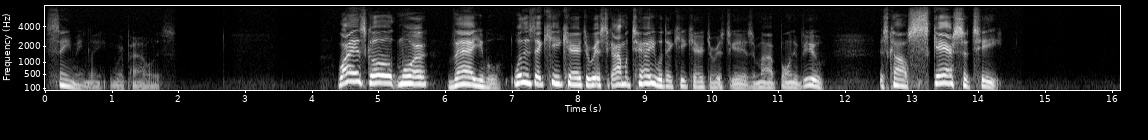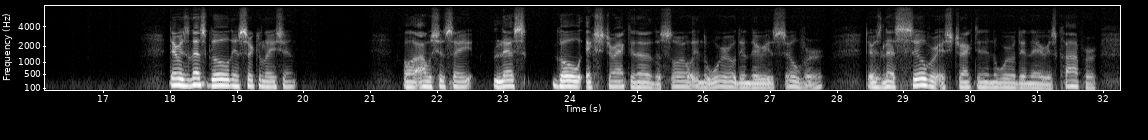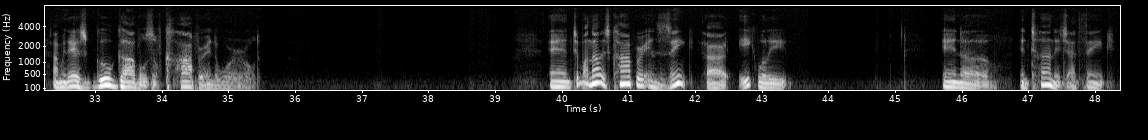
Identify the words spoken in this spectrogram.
Seemingly, we're powerless. Why is gold more valuable? What is that key characteristic? I'm going to tell you what that key characteristic is, in my point of view. It's called scarcity. There is less gold in circulation or I should say, less gold extracted out of the soil in the world than there is silver. There's less silver extracted in the world than there is copper. I mean, there's goo gobbles of copper in the world. And to my knowledge, copper and zinc are equally in uh, in tonnage, I think.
